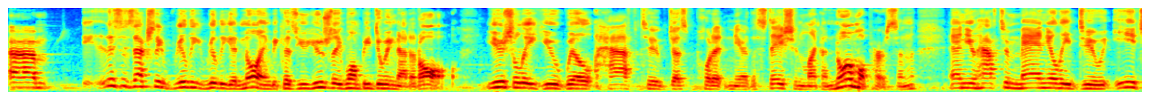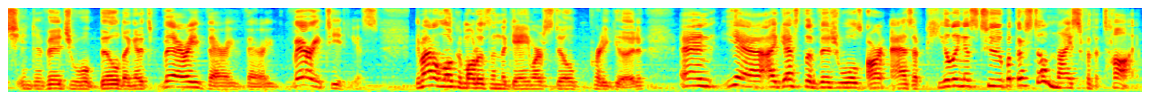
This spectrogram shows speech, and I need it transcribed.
um, this is actually really, really annoying because you usually won't be doing that at all. Usually you will have to just put it near the station like a normal person, and you have to manually do each individual building, and it's very, very, very, very tedious. The amount of locomotives in the game are still pretty good, and yeah, I guess the visuals aren't as appealing as 2, but they're still nice for the time.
